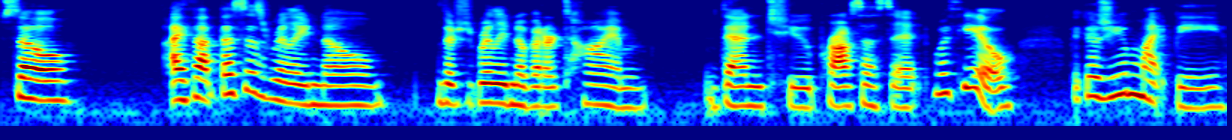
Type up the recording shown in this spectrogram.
So I thought this is really no, there's really no better time than to process it with you because you might be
